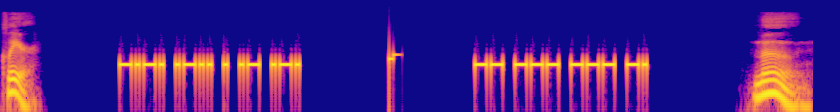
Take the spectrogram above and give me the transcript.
Clear. Moon.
